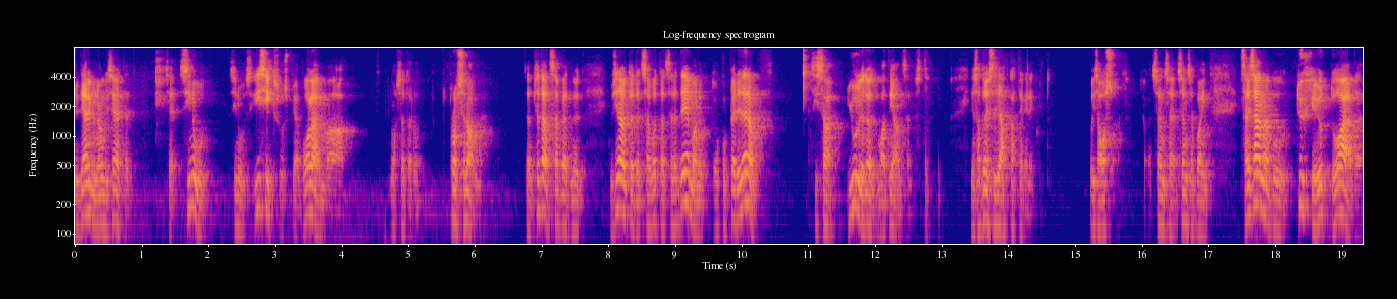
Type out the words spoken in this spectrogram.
nüüd järgmine ongi see, et, et see sinu, sinu isiksus peab olema noh, saad aru, professionaalne. tähendab seda, et sa pead nüüd, kui sina ütled, et sa võtad selle teema nüüd, okupeerid ära siis sa julged öelda, ma tean sellest. ja sa tõesti tead kah tegelikult. või sa oskad, see on see, see on see point. sa ei saa nagu tühja juttu ajada,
